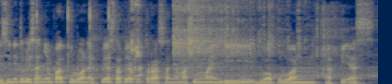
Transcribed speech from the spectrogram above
Di sini tulisannya 40-an fps tapi aku kerasannya masih main di 20-an fps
